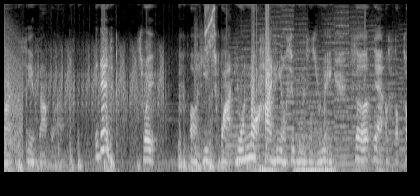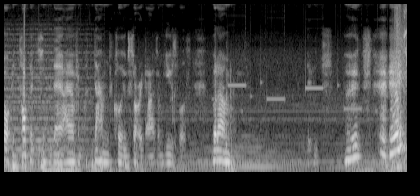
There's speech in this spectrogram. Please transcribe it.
Right, let's see if that works. It did! Sweet. Oh, you twat. You are not hiding your super missiles from me. So, yeah, I'll stop talking. Topics for today, I haven't a damned clue. Sorry, guys, I'm useless. But, um... It's... It's...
